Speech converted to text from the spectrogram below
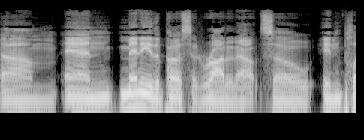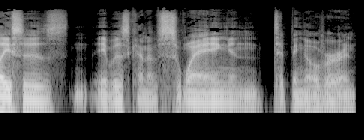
um, and many of the posts had rotted out so in places it was kind of swaying and tipping over and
